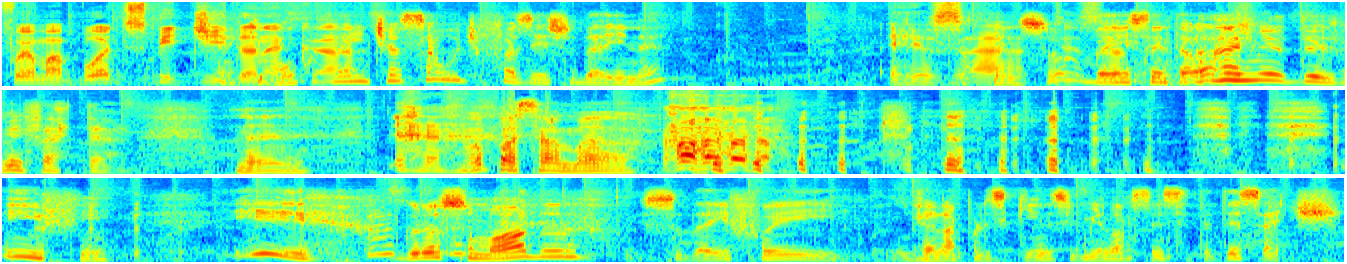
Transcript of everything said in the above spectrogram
foi uma boa despedida, É, que né, bom que cara? a gente tinha saúde pra fazer isso daí, né? Exato. Pensou bem, exatamente. sentar lá, ai meu Deus, vou infartar, né? Vou passar mal. Enfim. E, grosso modo, isso daí foi Indianapolis 15, 1977.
